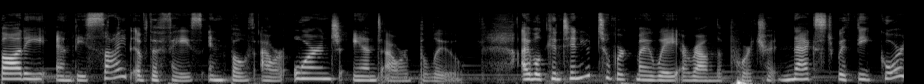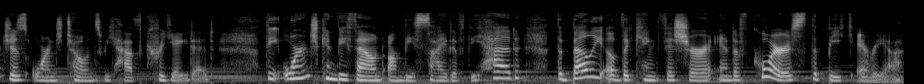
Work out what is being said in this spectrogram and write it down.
body and the side of the face in both our orange and our blue. I will continue to work my way around the portrait next with the gorgeous orange tones we have created. The orange can be found on the side of the head, the belly of the kingfisher, and of course, the beak area.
